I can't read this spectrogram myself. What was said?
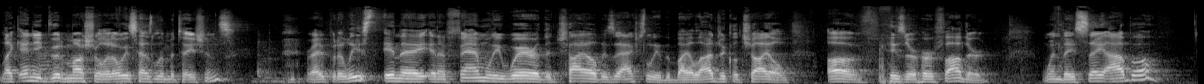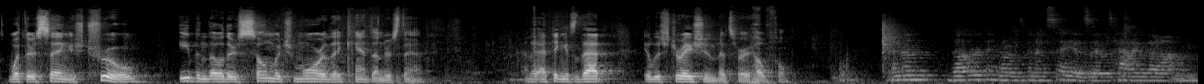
Like any good mushal, it always has limitations, right? But at least in a in a family where the child is actually the biological child of his or her father, when they say Abba, what they're saying is true, even though there's so much more they can't understand. And I think it's that illustration that's very helpful. And then the other thing I was gonna say is I was having um,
